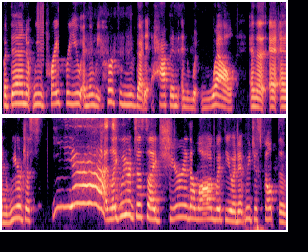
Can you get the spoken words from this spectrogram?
But then we prayed for you, and then we heard from you that it happened and went well, and that and we are just yeah, like we were just like cheering along with you, and it, we just felt the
